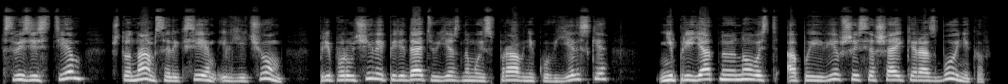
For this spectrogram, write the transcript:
в связи с тем, что нам с Алексеем Ильичем припоручили передать уездному исправнику в Ельске неприятную новость о появившейся шайке разбойников,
